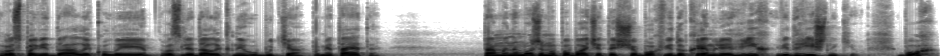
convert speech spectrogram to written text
розповідали, коли розглядали книгу буття? Пам'ятаєте? Там ми не можемо побачити, що Бог відокремлює гріх від грішників. Бог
